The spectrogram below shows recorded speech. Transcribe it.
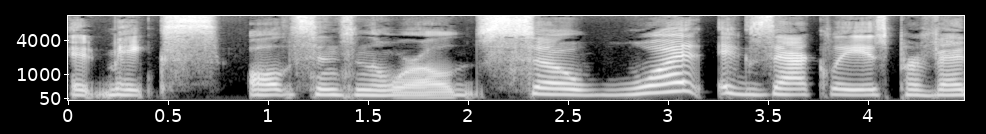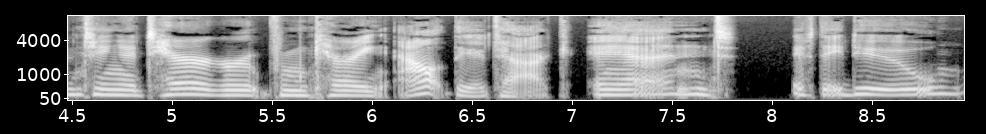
It makes all the sense in the world. So, what exactly is preventing a terror group from carrying out the attack? And if they do,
